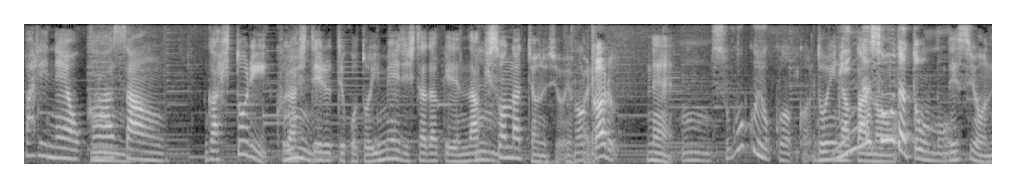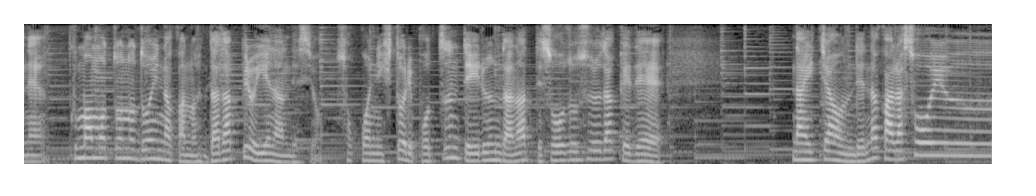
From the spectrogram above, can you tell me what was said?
ぱりねお母さんが一人暮らしているっていうことをイメージしただけで泣きそうになっちゃうんですよ。やっぱり。わかる、ね。うん、すごくよくわかる。ど田舎の。みんなそうだと思う。ですよね。熊本のど田舎のだだっ広い家なんですよ。そこに一人ポツンっているんだなって想像するだけで泣いちゃうんで。だからそういう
